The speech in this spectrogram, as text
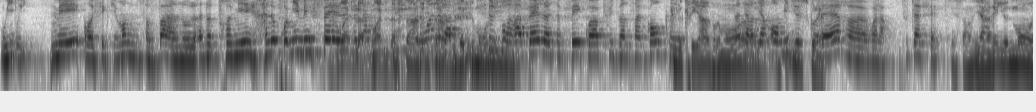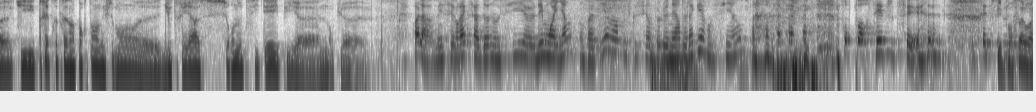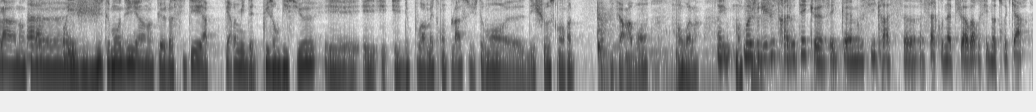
Oui. oui. Mais oh, effectivement, nous ne sommes pas à, notre premier, à nos premiers méfaits. Loin de là, loin de là. C'est ça, c'est ça, exactement. Parce que pour rappel, ça fait quoi, plus de 25 ans que, que le CREA vraiment intervient euh, en milieu scolaire. Euh, voilà, tout à fait. C'est ça. Il y a un rayonnement euh, qui est très très très important justement du CREA sur notre cité et puis donc voilà, mais c'est vrai que ça donne aussi euh, les moyens, on va le dire, hein, puisque c'est un peu le nerf de la guerre aussi, hein, pour porter toutes ces. c'est pour ça, voilà. Donc, euh, justement dit, hein, donc, la cité a permis d'être plus ambitieux et, de pouvoir mettre en place justement euh, des choses qu'on n'aurait pas pu faire avant. Donc voilà. moi, je voulais juste rajouter que c'est quand même aussi grâce à ça qu'on a pu avoir aussi notre quart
